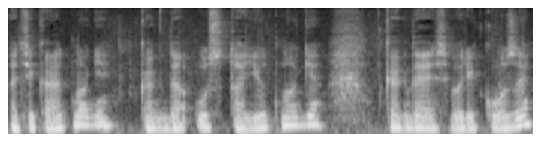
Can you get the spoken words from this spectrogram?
отекают ноги, когда устают ноги, когда есть варикозы,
